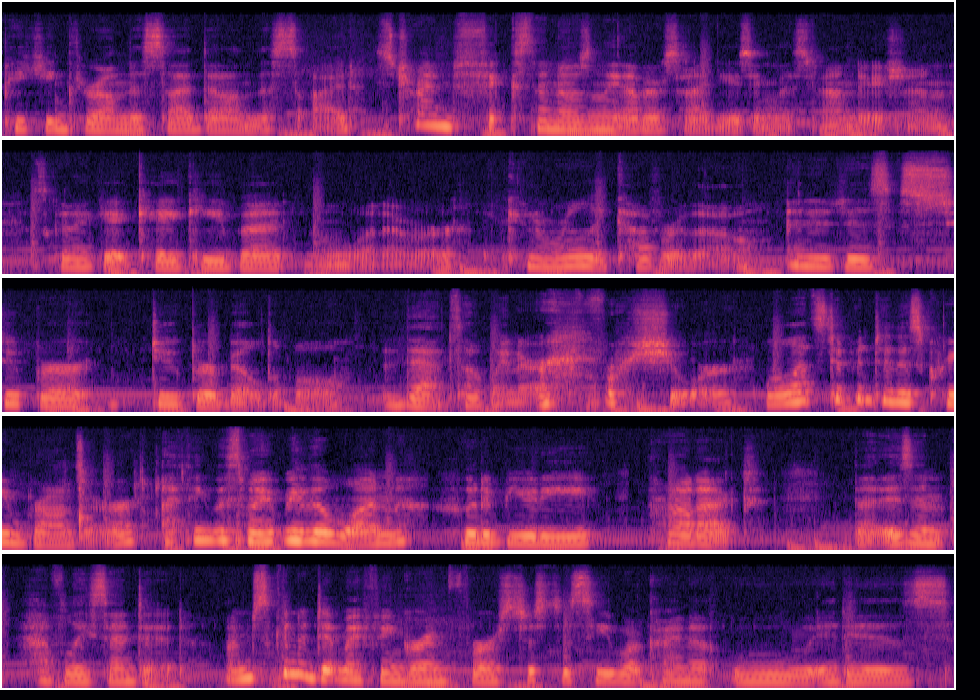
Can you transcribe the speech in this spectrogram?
peeking through on this side than on this side. Let's try and fix the nose on the other side using this foundation. It's gonna get cakey, but whatever. It can really cover though. And it is super duper buildable. That's a winner for sure. Well, let's dip into this cream bronzer. I think this might be the one Huda Beauty product that isn't heavily scented. I'm just gonna dip my finger in first just to see what kind of, ooh, it is.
